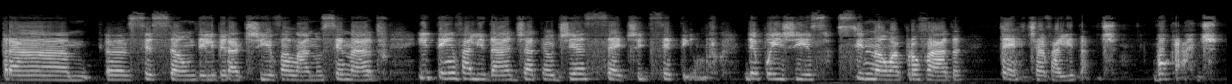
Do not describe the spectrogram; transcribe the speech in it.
para a uh, sessão deliberativa lá no Senado e tem validade até o dia 7 de setembro. Depois disso, se não aprovada, perde a validade. Bocardi.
